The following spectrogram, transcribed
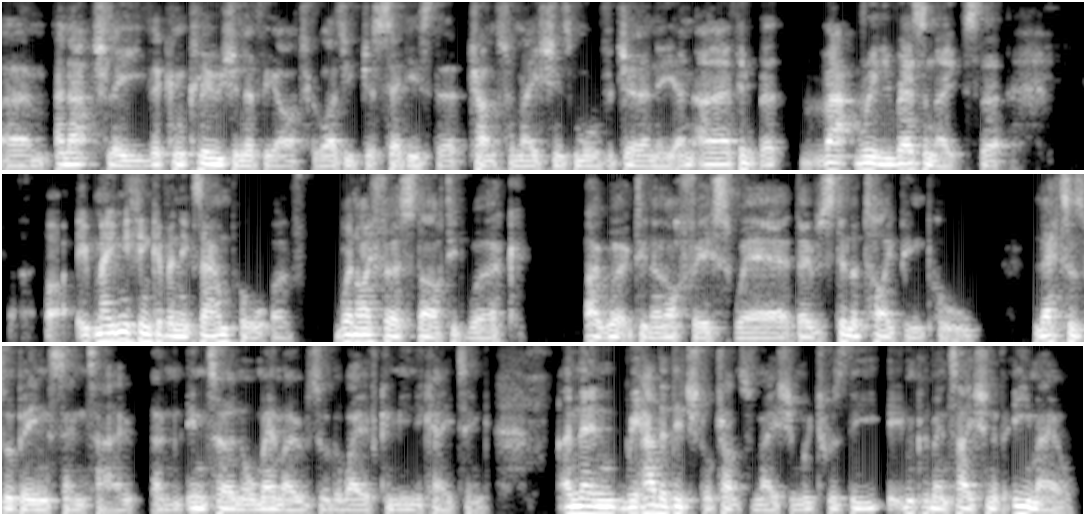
um, and actually the conclusion of the article, as you've just said, is that transformation is more of a journey, and, and I think that that really resonates. That uh, it made me think of an example of when I first started work. I worked in an office where there was still a typing pool letters were being sent out and internal memos were the way of communicating. And then we had a digital transformation, which was the implementation of email.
